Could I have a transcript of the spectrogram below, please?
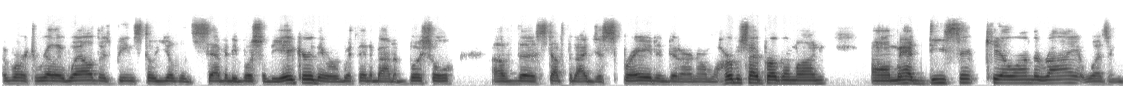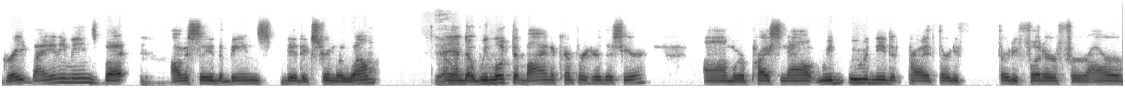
It worked really well. Those beans still yielded 70 bushel the acre. They were within about a bushel of the stuff that i just sprayed and did our normal herbicide program on. Um, we had decent kill on the rye. It wasn't great by any means but obviously the beans did extremely well yeah. and uh, we looked at buying a crimper here this year. Um, we were pricing out. We, we would need it probably 30 30 footer for our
